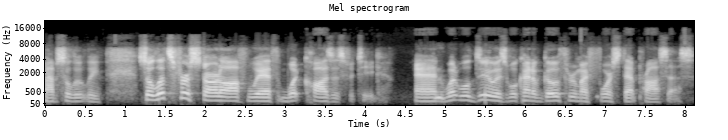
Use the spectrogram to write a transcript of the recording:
Absolutely. So let's first start off with what causes fatigue. And mm-hmm. what we'll do is we'll kind of go through my four step process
